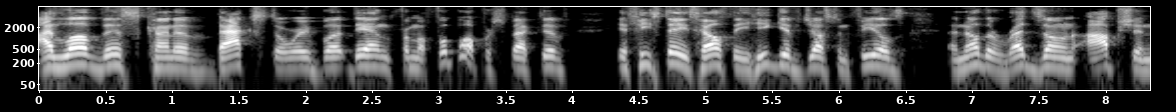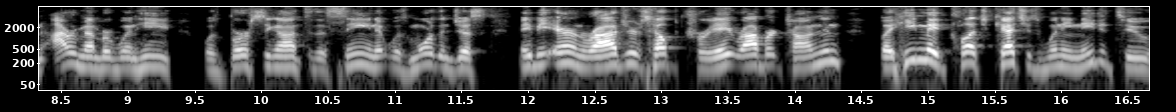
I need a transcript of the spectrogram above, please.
I love this kind of backstory, but Dan, from a football perspective, if he stays healthy, he gives Justin Fields another red zone option. I remember when he was bursting onto the scene, it was more than just maybe Aaron Rodgers helped create Robert Tonyan, but he made clutch catches when he needed to,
